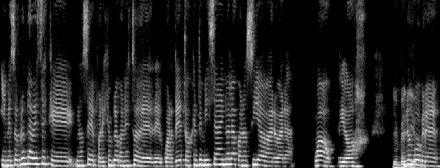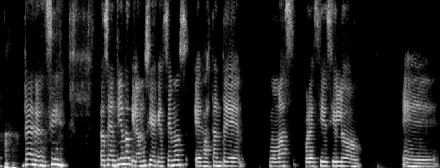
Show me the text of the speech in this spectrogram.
y me sorprende a veces que, no sé, por ejemplo, con esto del cuarteto, gente me dice, ay, no la conocía Bárbara. Wow, digo, no puedo creer. claro, sí. O sea, entiendo que la música que hacemos es bastante, como más, por así decirlo, eh,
